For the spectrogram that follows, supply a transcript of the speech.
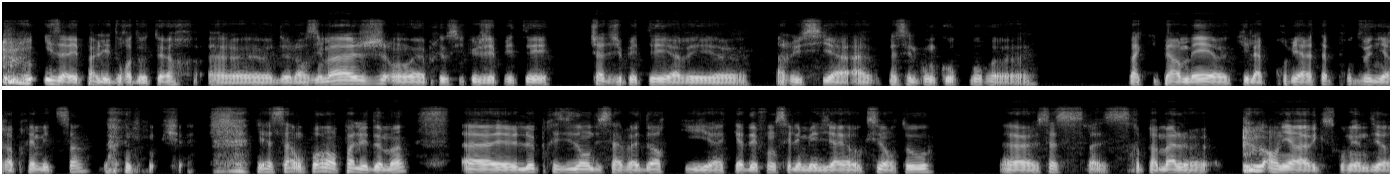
ils n'avaient pas les droits d'auteur de leurs images. On a appris aussi que GPT, ChatGPT avait réussi à, passer le concours pour bah, qui permet, euh, qui est la première étape pour devenir après médecin. Il y a ça, on pourra en parler demain. Euh, le président du Salvador qui, a défoncé les médias occidentaux. Euh, ça, ce sera, ce sera, pas mal en lien avec ce qu'on vient de dire.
